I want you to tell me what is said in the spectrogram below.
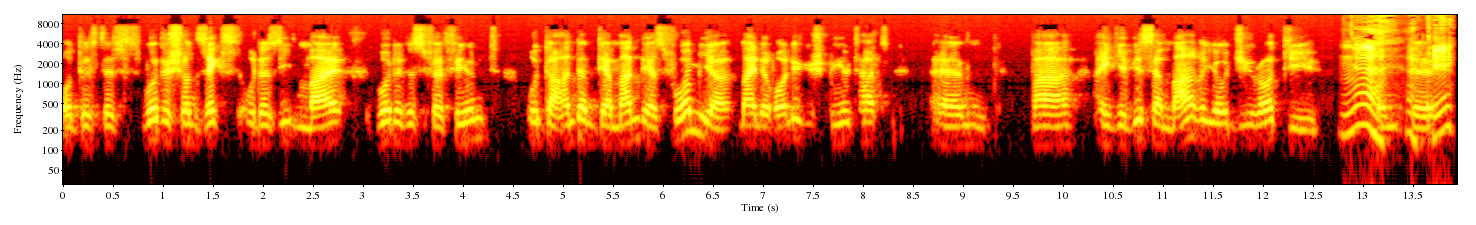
Und das, das wurde schon sechs oder sieben Mal wurde das verfilmt. Unter anderem der Mann, der es vor mir meine Rolle gespielt hat, ähm, war ein gewisser Mario Girotti. Ja, und, äh, okay.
